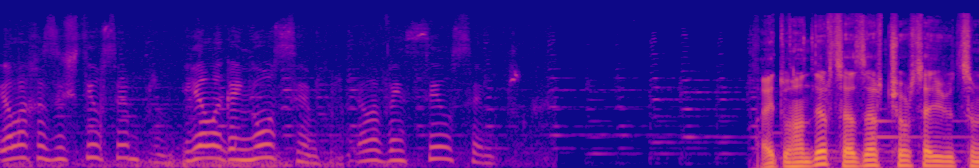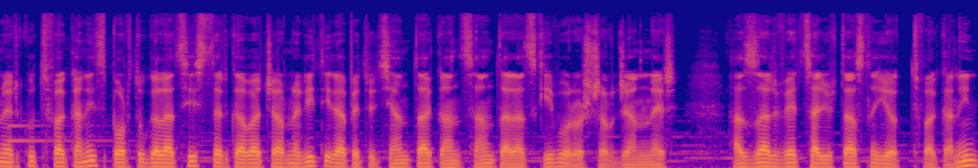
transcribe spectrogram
Ela resistiu sempre e ela ganhou sempre. Ela venceu sempre. Այդուհանդերձ 1482 թվականից Պորտուգալացի ստրկավաճառների տիրապետության տակ անցան տարածքի որոշ շրջաններ։ 1617 թվականին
